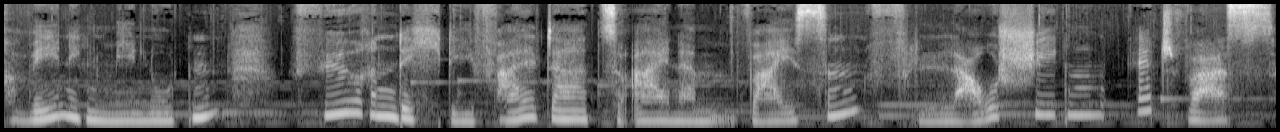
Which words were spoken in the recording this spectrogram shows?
Nach wenigen Minuten führen dich die Falter zu einem weißen, flauschigen Etwas.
